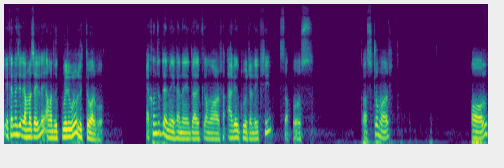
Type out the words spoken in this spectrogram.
এখানে আমরা চাইলে আমাদের কুয়েরিগুলো লিখতে পারব। এখন যদি আমি এখানে আমার আগের কুয়েটা লিখি সাপোজ কাস্টমার অল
